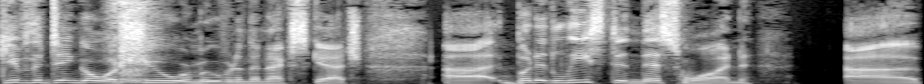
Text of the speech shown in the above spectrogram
Give the dingo a shoe. We're moving to the next sketch. Uh, but at least in this one, uh,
